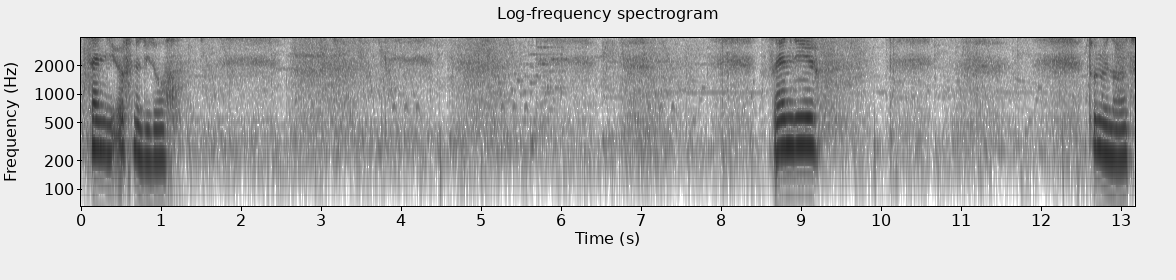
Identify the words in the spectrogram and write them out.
Sandy, öffne die doch. Sandy. Tut mir leid.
